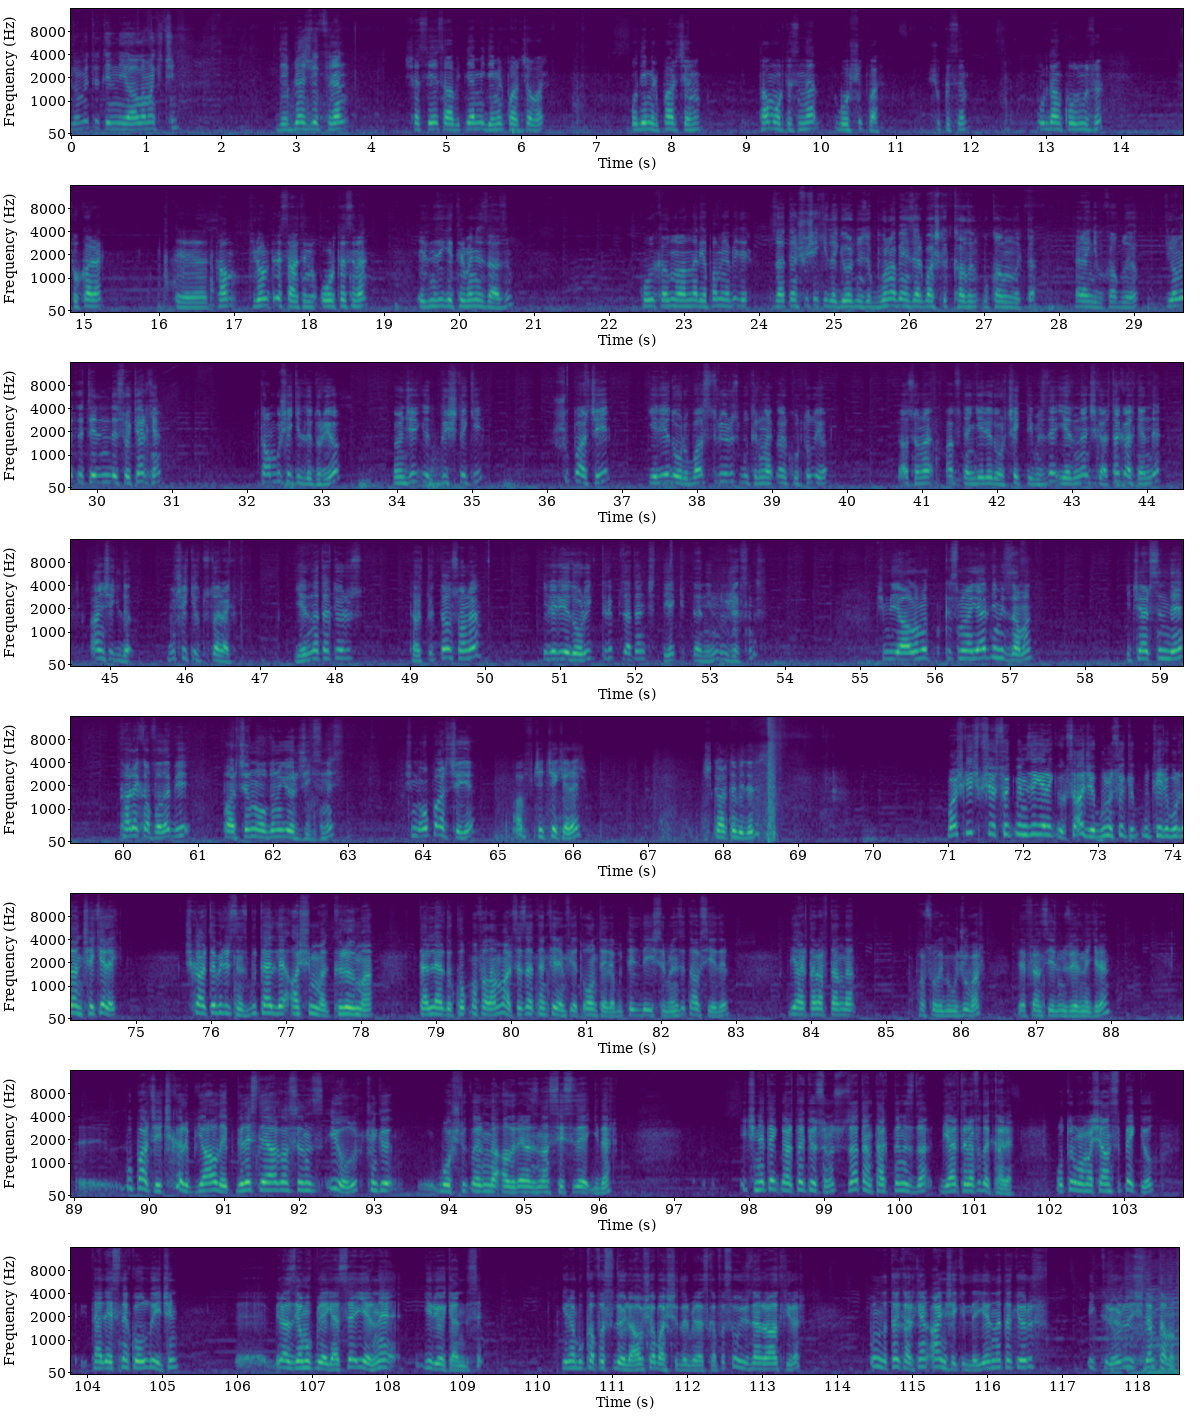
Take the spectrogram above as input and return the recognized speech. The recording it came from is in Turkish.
Kilometre telini yağlamak için debriyaj ve fren şasiye sabitleyen bir demir parça var. O demir parçanın tam ortasında boşluk var. Şu kısım. Buradan kolunuzu sokarak eee, tam kilometre saatinin ortasına elinizi getirmeniz lazım. Kolu kalın olanlar yapamayabilir. Zaten şu şekilde gördüğünüzde buna benzer başka kalın bu kalınlıkta herhangi bir kablo yok. Kilometre telini de sökerken tam bu şekilde duruyor. Öncelikle dıştaki şu parçayı geriye doğru bastırıyoruz. Bu tırnaklar kurtuluyor. Daha sonra hafiften geriye doğru çektiğimizde yerinden çıkar. Takarken de aynı şekilde bu şekil tutarak yerine takıyoruz. Taktıktan sonra ileriye doğru ittirip zaten çıt diye kilitlendiğini duyacaksınız. Şimdi yağlama kısmına geldiğimiz zaman içerisinde kare kafalı bir parçanın olduğunu göreceksiniz. Şimdi o parçayı hafifçe çekerek çıkartabiliriz. Başka hiçbir şey sökmenize gerek yok. Sadece bunu söküp bu teli buradan çekerek çıkartabilirsiniz. Bu telde aşınma, kırılma, tellerde kopma falan varsa zaten telin fiyatı 10 TL. Bu teli değiştirmenizi tavsiye ederim. Diğer taraftan da pasolu bir ucu var. Diferansiyelin üzerine giren. Ee, bu parçayı çıkarıp yağlayıp gresle yağlarsanız iyi olur. Çünkü boşluklarını da alır. En azından sesi de gider. İçine tekrar takıyorsunuz. Zaten taktığınızda diğer tarafı da kare. Oturmama şansı pek yok. Tel esnek olduğu için e, biraz yamuk bile gelse yerine giriyor kendisi. Yine bu kafası da öyle. Avşa başlıdır biraz kafası. O yüzden rahat girer. Bunu da takarken aynı şekilde yerine takıyoruz. İktiriyoruz. İşlem tamam.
